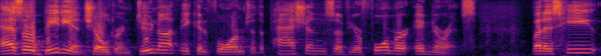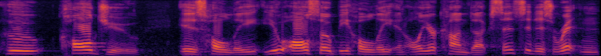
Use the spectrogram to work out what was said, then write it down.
As obedient children, do not be conformed to the passions of your former ignorance, but as he who called you is holy, you also be holy in all your conduct, since it is written,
